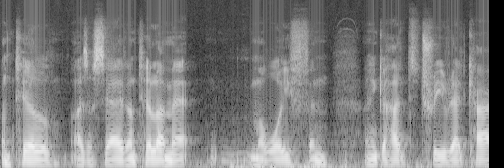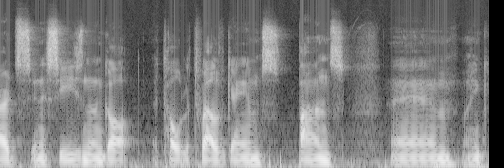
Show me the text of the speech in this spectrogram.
until as I said until I met my wife and I think I had three red cards in a season and got a total of 12 games bans um, I think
